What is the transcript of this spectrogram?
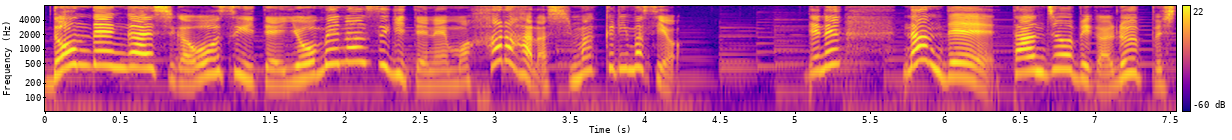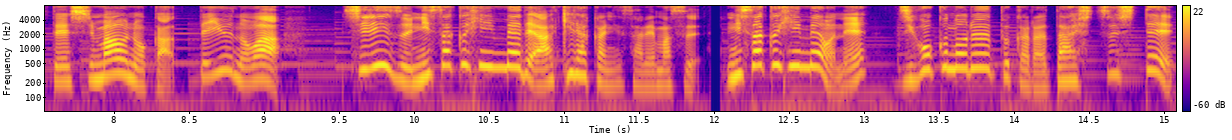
どんでん返しが多すぎて読めなすぎてねもうハラハラしまくりますよ。でねなんで誕生日がループしてしまうのかっていうのはシリーズ2作品目で明らかにされます。2作品目はね地獄のループから脱出して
